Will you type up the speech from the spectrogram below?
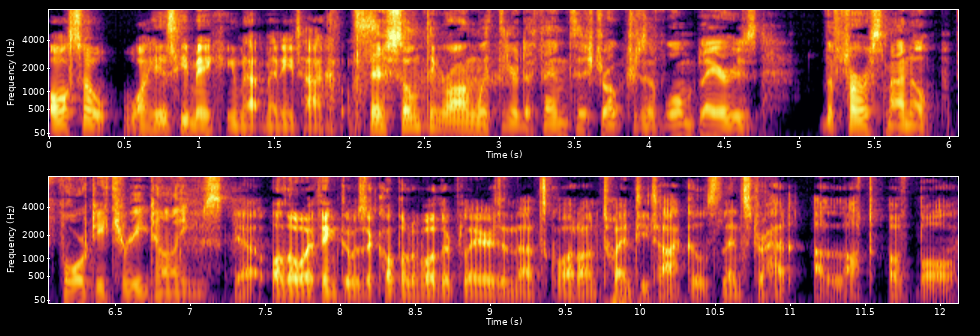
also, why is he making that many tackles? There's something wrong with your defensive structures if one player's the first man up 43 times. Yeah, although I think there was a couple of other players in that squad on 20 tackles. Leinster had a lot of ball.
